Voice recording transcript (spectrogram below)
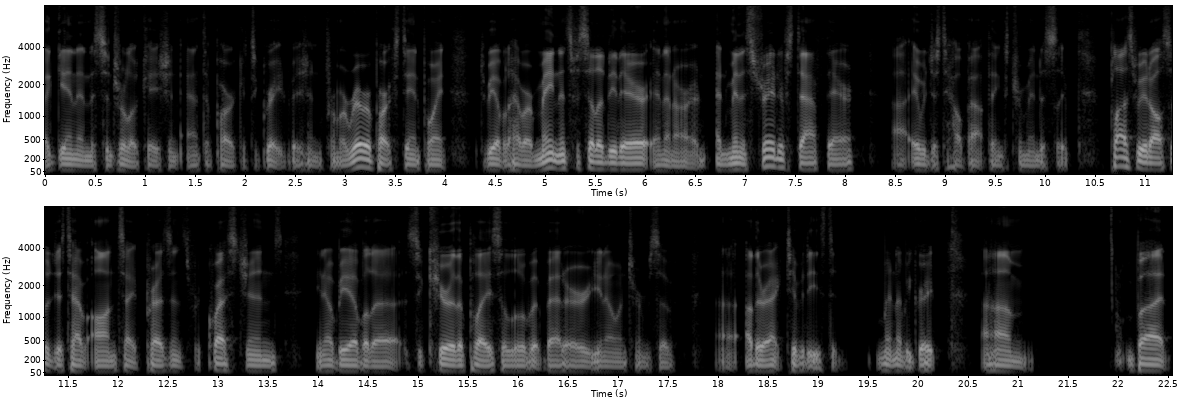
again in a central location at the park, it's a great vision from a river park standpoint to be able to have our maintenance facility there and then our administrative staff there. Uh, it would just help out things tremendously. Plus, we would also just have on site presence for questions, you know, be able to secure the place a little bit better, you know, in terms of uh, other activities that might not be great. Um, but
